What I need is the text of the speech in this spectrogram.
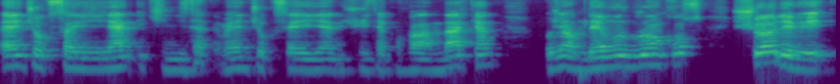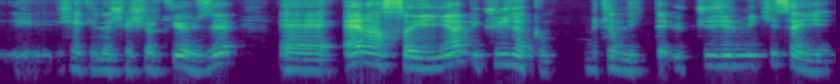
en çok sayı yiyen ikinci takım, en çok sayı yiyen üçüncü takım falan derken Hocam Denver Broncos şöyle bir e, şekilde şaşırtıyor bizi. Ee, en az sayı yiyen 3. takım bütün ligde. 322 sayı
